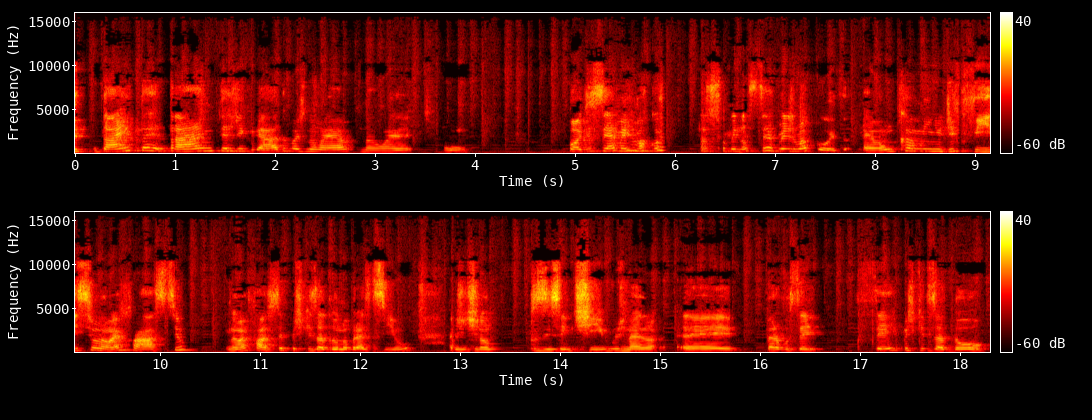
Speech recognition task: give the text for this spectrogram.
Está inter, tá interligado, mas não é, não é, tipo, pode ser a mesma coisa, mas também não ser a mesma coisa. É um caminho difícil, não é fácil, não é fácil ser pesquisador no Brasil. A gente não tem os incentivos, né, é, para você ser pesquisador,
